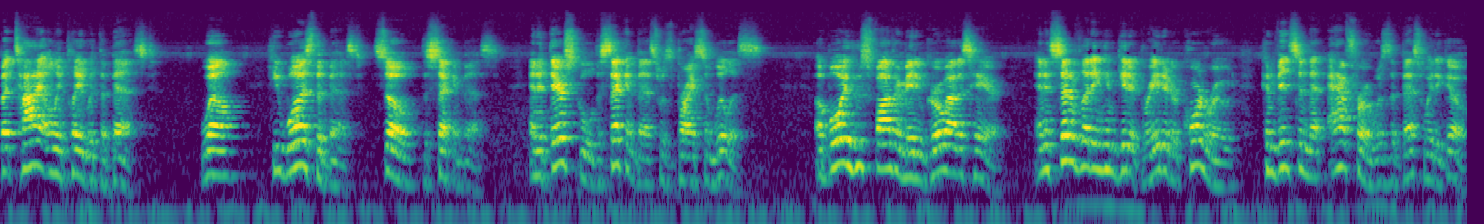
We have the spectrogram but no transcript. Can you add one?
But Ty only played with the best. Well, he was the best, so the second best. And at their school, the second best was Bryson Willis, a boy whose father made him grow out his hair, and instead of letting him get it braided or cornrowed, convinced him that afro was the best way to go.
